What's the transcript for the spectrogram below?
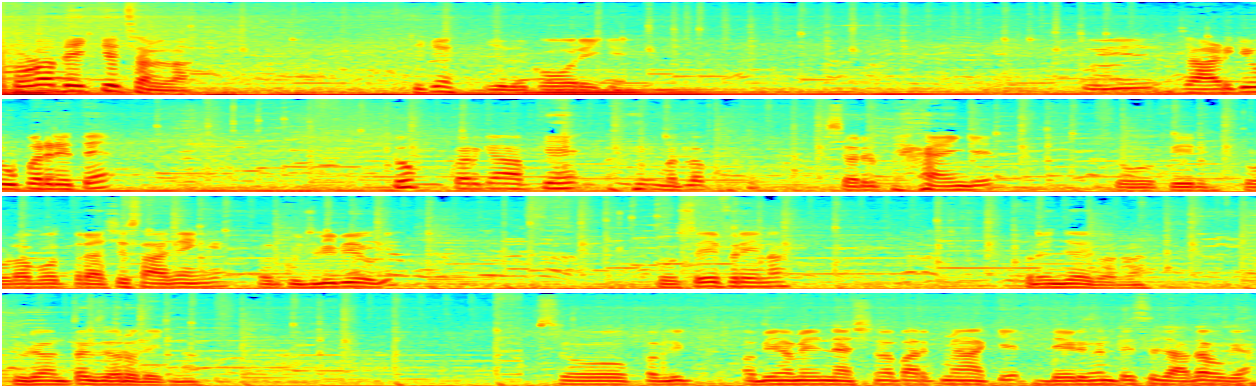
तो थोड़ा देख के चलना। ठीक है? ये देखो और एक है। तो ये झाड़ के ऊपर रहते हैं। टुप करके आपके मतलब सर पे आएँगे। तो फिर थोड़ा बहुत रैशेस आ जाएँगे और खुजली भी होगी। तो सेफ़ रहना और एंजॉय करना। वीडियो अंत तक ज़रूर देखना। सो so, पब्लिक अभी हमें नेशनल पार्क में आके डेढ़ घंटे से ज़्यादा हो गया।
